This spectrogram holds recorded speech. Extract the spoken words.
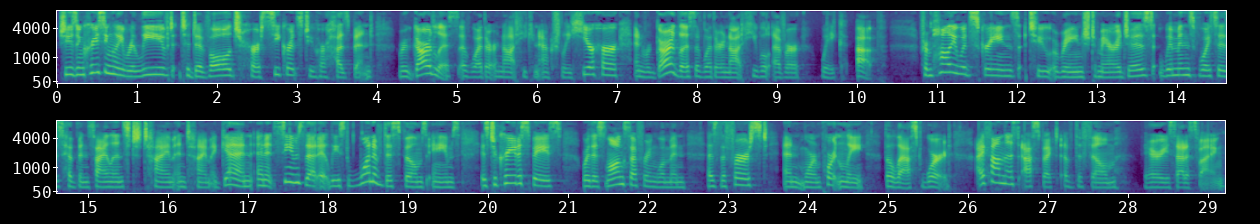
She is increasingly relieved to divulge her secrets to her husband, regardless of whether or not he can actually hear her and regardless of whether or not he will ever wake up. From Hollywood screens to arranged marriages, women's voices have been silenced time and time again, and it seems that at least one of this film's aims is to create a space where this long suffering woman has the first and, more importantly, the last word. I found this aspect of the film very satisfying.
